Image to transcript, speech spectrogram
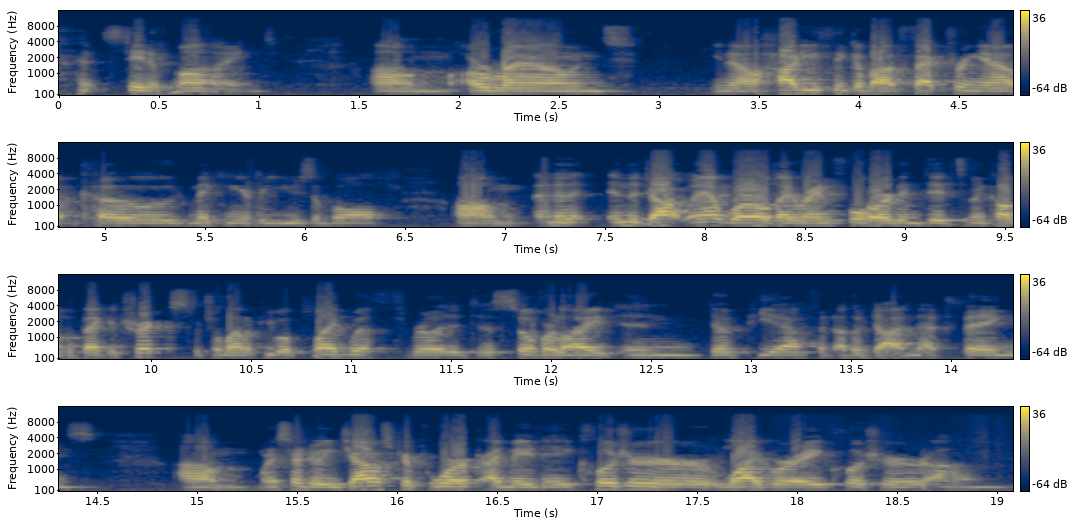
state of mind um, around, you know, how do you think about factoring out code, making it reusable. Um, and in, the .NET world, I ran forward and did something called the bag of tricks, which a lot of people played with related to Silverlight and WPF and other .NET things. Um, when I started doing JavaScript work, I made a closure library, closure um,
